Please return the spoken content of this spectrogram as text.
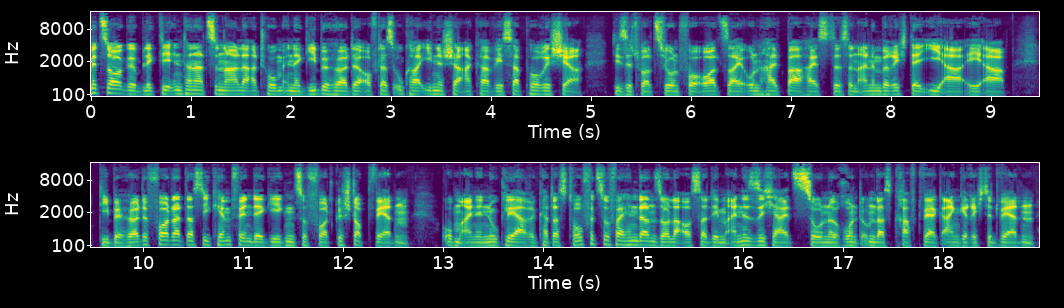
Mit Sorge blickt die internationale Atomenergiebehörde auf das ukrainische AKW Saporischia. Die Situation vor Ort sei unhaltbar, heißt es in einem Bericht der IAEA. E die Behörde fordert, dass die Kämpfe in der Gegend sofort gestoppt werden. Um eine nukleare Katastrophe zu verhindern, solle außerdem eine Sicherheitszone rund um das Kraftwerk eingerichtet werden.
